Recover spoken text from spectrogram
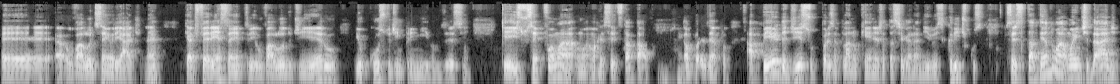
é, o valor de senhoriagem, né? Que é a diferença entre o valor do dinheiro e o custo de imprimir, vamos dizer assim. Que isso sempre foi uma, uma, uma receita estatal. Sim. Então, por exemplo, a perda disso, por exemplo, lá no Quênia já está chegando a níveis críticos. Ou seja, está tendo uma, uma entidade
